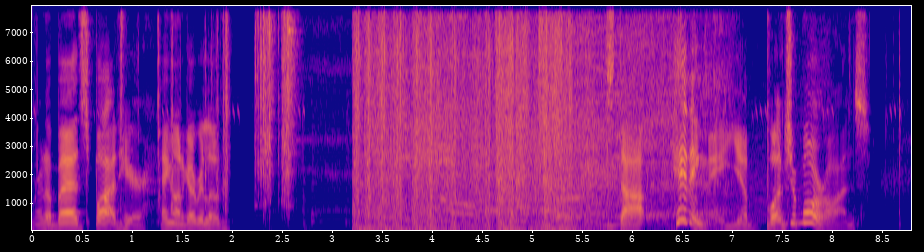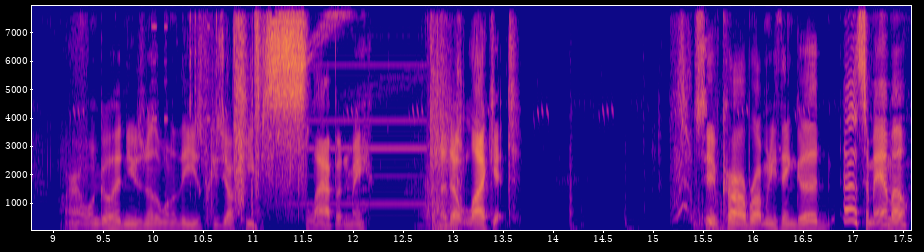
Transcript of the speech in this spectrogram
We're in a bad spot here. Hang on, I gotta reload. Stop hitting me, you bunch of morons. All right, I'm gonna go ahead and use another one of these because y'all keep slapping me. And I don't like it. Let's see if Carl brought me anything good. Ah, some ammo.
